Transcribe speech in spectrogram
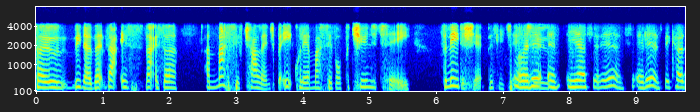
so you know that that is that is a a massive challenge, but equally a massive opportunity for leadership, isn't it? Well, it is, it, yes, it is. It is because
